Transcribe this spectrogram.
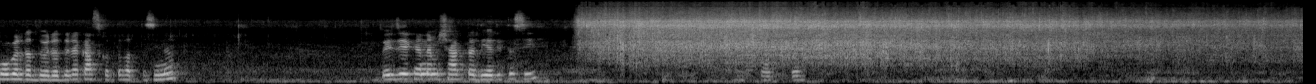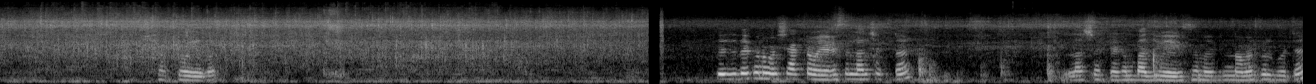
মোবাইলটা দৈরে দৈরে কাজ করতে পারতেছি না। তো এই যে এখানে আমি শাকটা দিয়ে দিতেছি। আস্তে আস্তে। শাকটা হয়ে যাক তো যে দেখুন, আমার শাকটা হয়ে গেছে, লাল শাকটা। লাল শাকটা এখন বাজি হয়ে গেছে, আমি এখন নামে ফেলব এটা।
